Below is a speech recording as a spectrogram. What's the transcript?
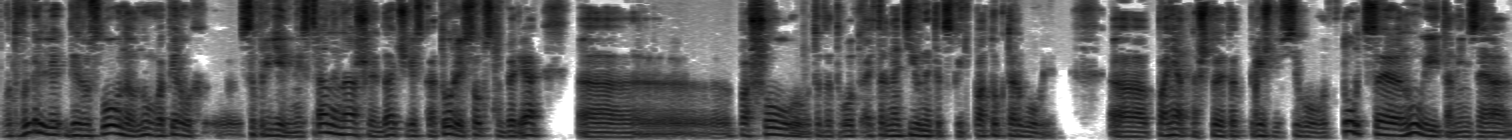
Вот выиграли, безусловно, ну, во-первых, сопредельные страны наши, да, через которые, собственно говоря, а, пошел вот этот вот альтернативный, так сказать, поток торговли. Понятно, что это прежде всего вот Турция, ну и там, я не знаю,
